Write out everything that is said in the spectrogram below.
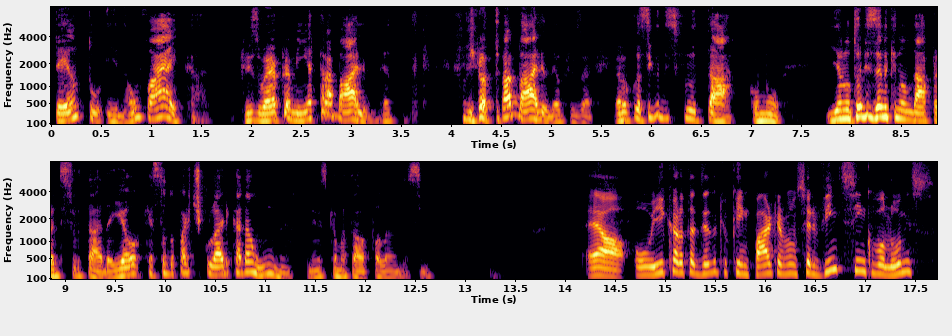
tento e não vai, cara. Chris Ware para mim é trabalho, né? Virou trabalho, né, Ware. Eu não consigo desfrutar como... E eu não tô dizendo que não dá para desfrutar, daí é a questão do particular de cada um, né? Que nem o esquema tava falando, assim. É, ó, o Ícaro tá dizendo que o Ken Parker vão ser 25 volumes.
